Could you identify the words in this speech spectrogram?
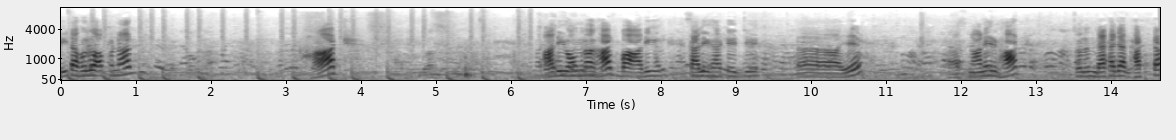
এইটা হলো আপনার ঘাট। আদি গঙ্গা ঘাট বা আদি কালীঘাটের যে এ স্নানের ঘাট। চলুন দেখা যাক ঘাটটা।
